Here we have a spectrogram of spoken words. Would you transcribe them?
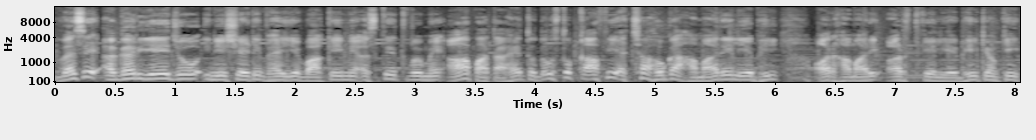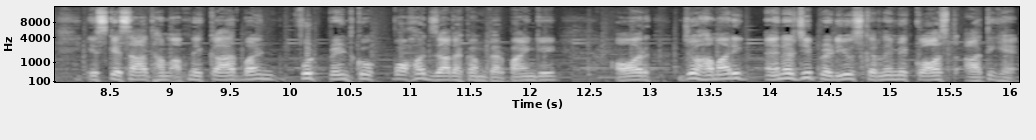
वैसे अगर ये जो इनिशिएटिव है, ये वाकई में अस्तित्व में आ पाता है तो दोस्तों काफ़ी अच्छा होगा हमारे लिए भी और हमारी अर्थ के लिए भी, क्योंकि इसके साथ हम अपने कार्बन फुटप्रिंट को बहुत ज़्यादा कम कर पाएँगे। और जो हमारी एनर्जी प्रोड्यूस करने में कॉस्ट आती है,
